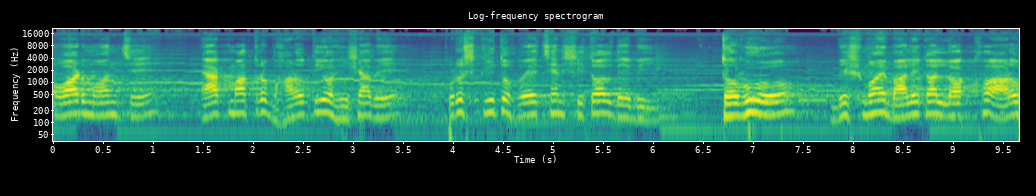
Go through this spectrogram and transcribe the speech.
ওয়ার্ড মঞ্চে একমাত্র ভারতীয় হিসাবে পুরস্কৃত হয়েছেন শীতল দেবী। তবুও বিস্ময় বালিকার লক্ষ্য আরও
